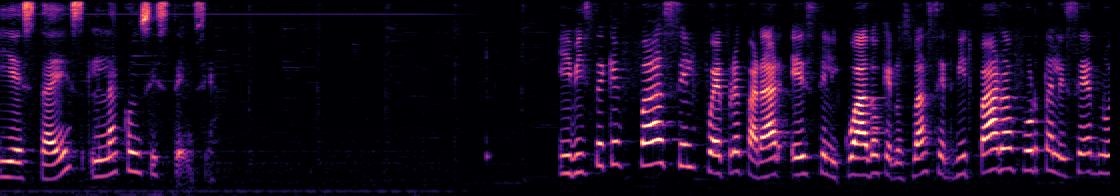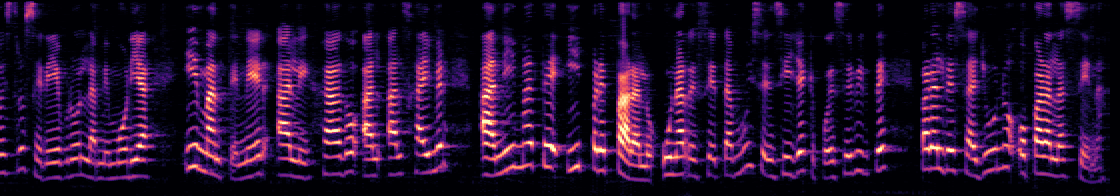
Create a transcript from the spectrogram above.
Y esta es la consistencia. Y viste qué fácil fue preparar este licuado que nos va a servir para fortalecer nuestro cerebro, la memoria y mantener alejado al Alzheimer Anímate y prepáralo. Una receta muy sencilla que puede servirte para el desayuno o para la cena.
